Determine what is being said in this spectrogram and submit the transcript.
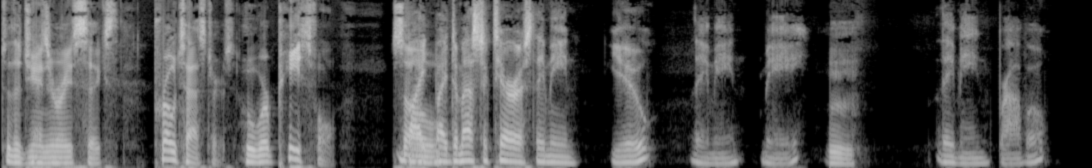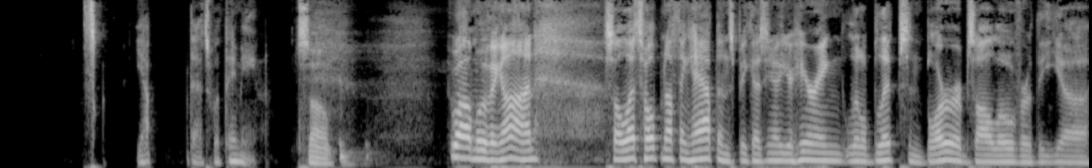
to the January sixth protesters who were peaceful. So by by domestic terrorists, they mean you. They mean me. Hmm. They mean Bravo. That's what they mean. so Well, moving on. So let's hope nothing happens because you know you're hearing little blips and blurbs all over the uh,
